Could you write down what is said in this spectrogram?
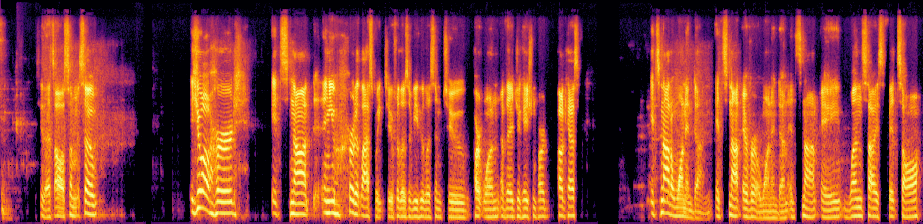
See, that's awesome. So, as you all heard, it's not, and you heard it last week too, for those of you who listened to part one of the education part podcast. It's not a one and done. It's not ever a one and done. It's not a one size fits all.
